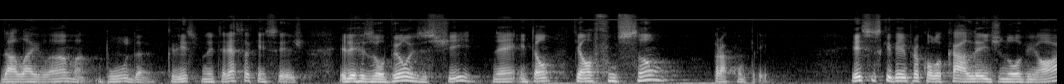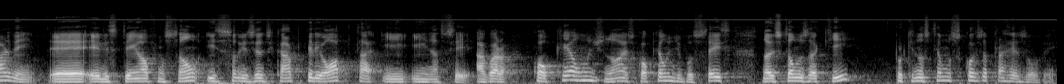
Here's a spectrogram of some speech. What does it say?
Dalai Lama, Buda, Cristo, não interessa quem seja, ele resolveu existir, né? então tem uma função para cumprir. Esses que vêm para colocar a lei de novo em ordem, é, eles têm uma função e são isentos de cara porque ele opta em, em, nascer. Agora, qualquer um de nós, qualquer um de vocês, nós estamos aqui porque nós temos coisa para resolver.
